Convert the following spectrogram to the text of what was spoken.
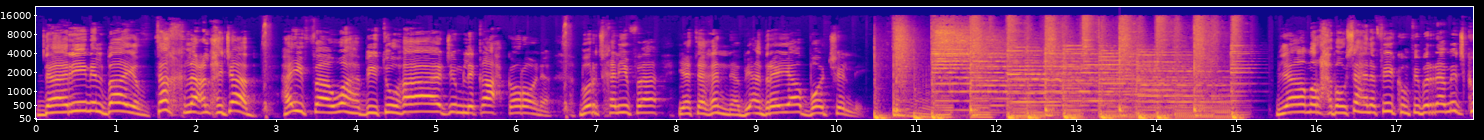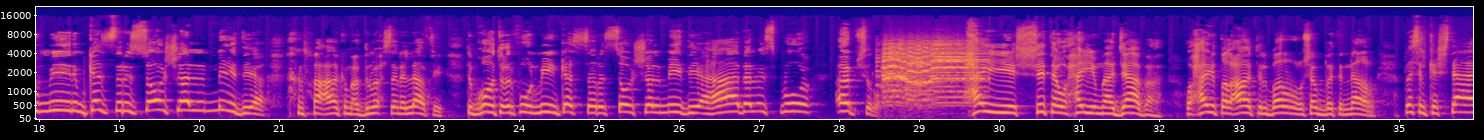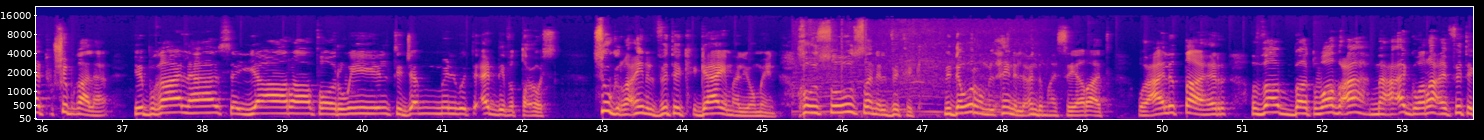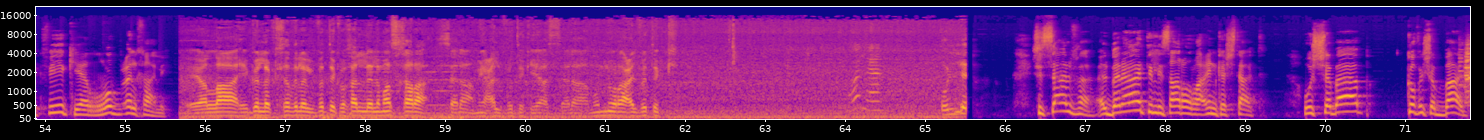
دارين البايض تخلع الحجاب. هيفا وهبي تهاجم لقاح كورونا. برج خليفة يتغنى بأندريا بوتشيلي. يا مرحبا وسهلا فيكم في برنامجكم مين مكسر السوشيال ميديا. معاكم عبد المحسن اللافي. تبغون تعرفون مين كسر السوشيال ميديا هذا الأسبوع؟ أبشروا. حي الشتاء وحي ما جابه وحي طلعات البر وشبة النار. بس الكشتات وش يبغالها يبغالها سيارة فور ويل تجمل وتأدي في الطعوس. سوق راعين الفيتك قايم هاليومين خصوصا الفيتك. ندورهم الحين اللي عندهم هالسيارات. وعلي الطاهر ضبط وضعه مع أقوى راعي فتك فيك يا الربع الخالي. الله يقول لك خذ الفتك وخلي المسخرة. سلام يا على الفتك يا سلام ومنو راعي الفتك ولا قول شو السالفة؟ البنات اللي صاروا راعين كشتات. والشباب كوفي شباك.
